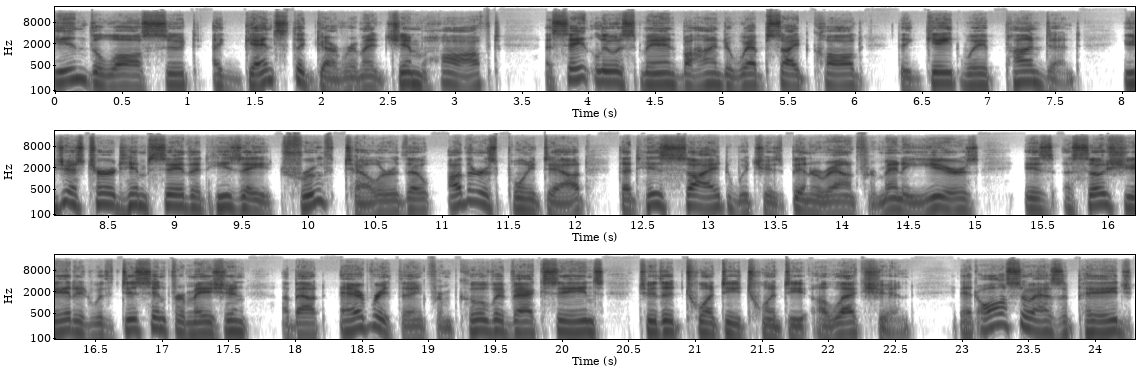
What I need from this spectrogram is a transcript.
in the lawsuit against the government, Jim Hoft, a St. Louis man behind a website called the Gateway Pundit. You just heard him say that he's a truth teller, though others point out that his site, which has been around for many years, is associated with disinformation about everything from COVID vaccines to the 2020 election. It also has a page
